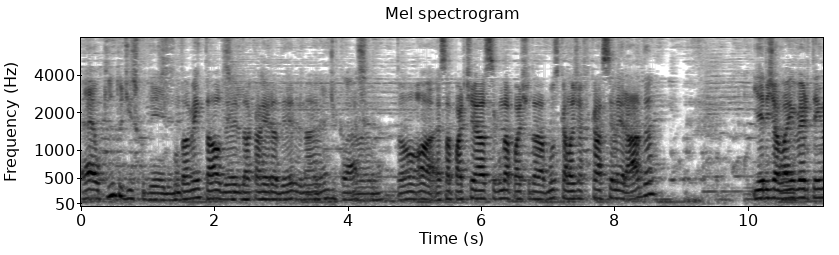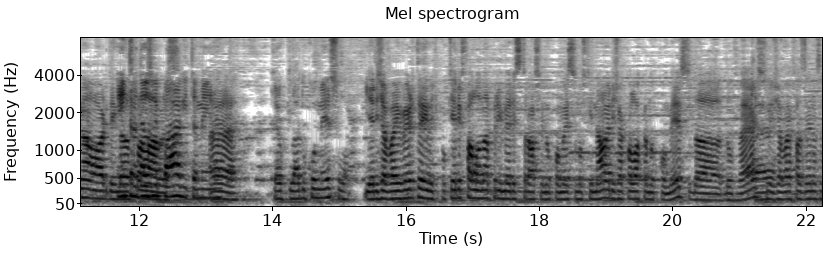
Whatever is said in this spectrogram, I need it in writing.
É, o quinto disco dele, né? fundamental dele, da carreira dele, né? Grande clássico, né? Então, ó, essa parte é a segunda parte da música, ela já fica acelerada e ele já vai invertendo a ordem Entra das Deus palavras. me pague também, né? É, Que é o lá do começo lá. e ele já vai invertendo, tipo, o que ele falou na primeira estrofe no começo e no final, ele já coloca no começo da, do verso e já vai fazendo essa...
